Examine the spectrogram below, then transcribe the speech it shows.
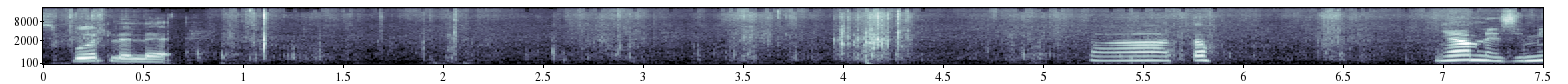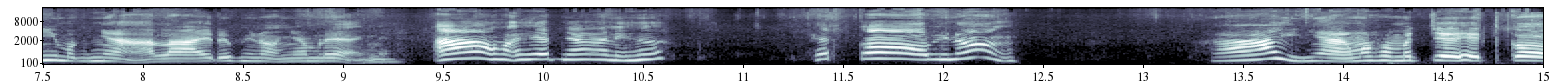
สเปิดเลยแหละอ่าต้องย่ำนี่สิมีบักหยาหลายเด้อพี่น้องย่ำแรกนี่อ้า วเฮ็ดยังอันนี้ฮะเฮ็ดก่อพี่น้องหายหยางมาพอมาเจอเฮ็ดก่อ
